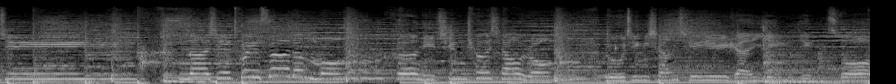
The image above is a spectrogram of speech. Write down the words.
经，那些褪色的梦和你清澈笑容，如今想起依然隐隐作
